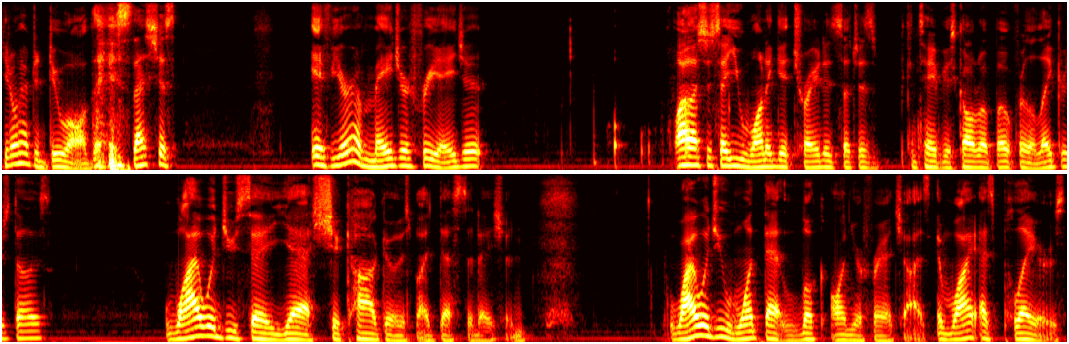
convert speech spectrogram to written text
You don't have to do all this. That's just if you're a major free agent, well, let's just say you want to get traded, such as Kentavious Caldwell Pope for the Lakers does. Why would you say, yeah, Chicago is my destination? Why would you want that look on your franchise? And why, as players,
